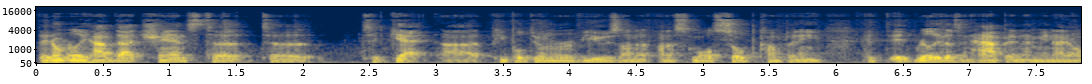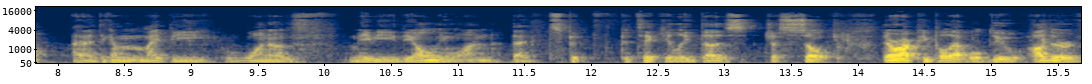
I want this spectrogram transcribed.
they don't really have that chance to, to, to get uh, people doing reviews on a, on a small soap company. It, it really doesn't happen. I mean, I don't, I think I might be one of maybe the only one that particularly does just soap. There are people that will do other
